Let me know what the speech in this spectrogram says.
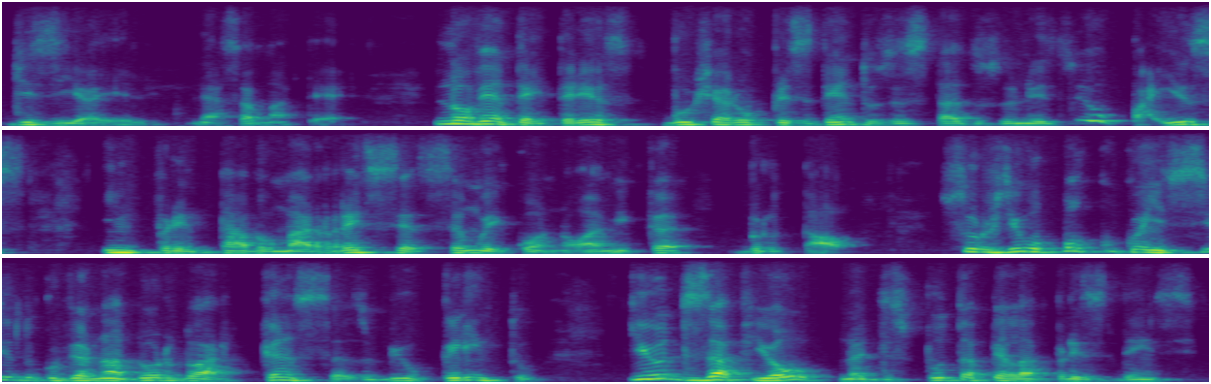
Dizia ele nessa matéria. Em 93, Bush era o presidente dos Estados Unidos e o país enfrentava uma recessão econômica brutal. Surgiu o pouco conhecido governador do Arkansas, Bill Clinton, que o desafiou na disputa pela presidência.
